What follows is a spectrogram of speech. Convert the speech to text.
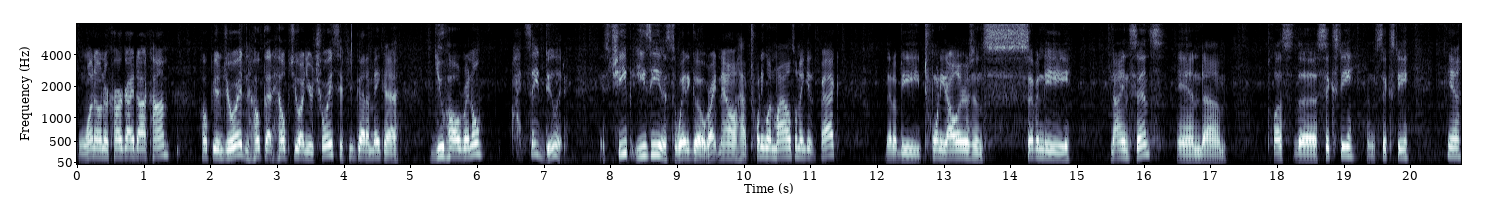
OneOwnerCarGuy.com. Hope you enjoyed and hope that helped you on your choice. If you've got to make a U-Haul rental, I'd say do it. It's cheap, easy, and it's the way to go. Right now I'll have 21 miles when I get back. That'll be $20.79 and um, plus the 60 and 60. Yeah,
